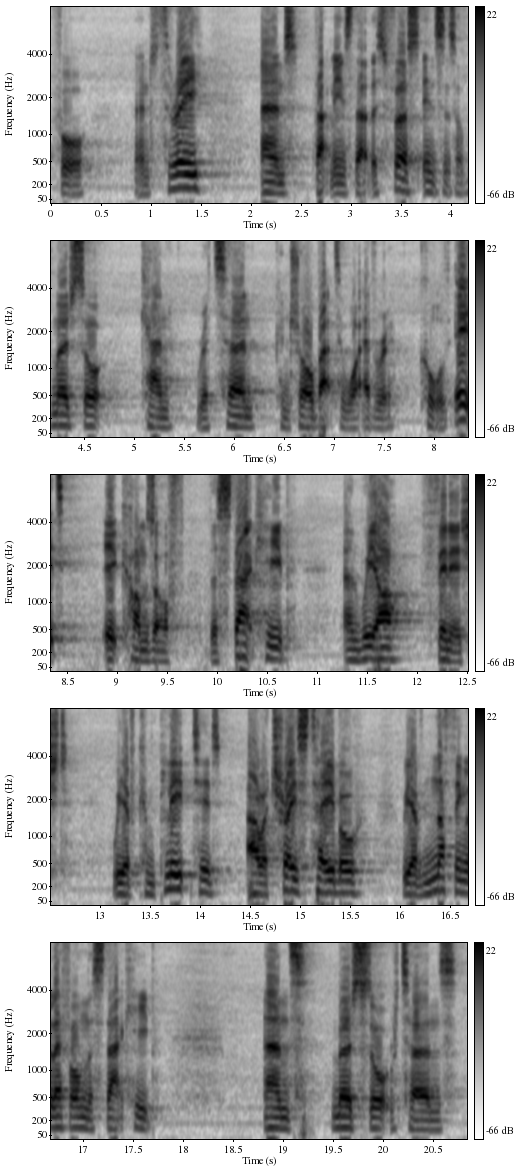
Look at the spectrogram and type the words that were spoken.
4 and 3 and that means that this first instance of merge sort can return control back to whatever it called it. It comes off the stack heap and we are finished. We have completed our trace table. We have nothing left on the stack heap. And merge sort returns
